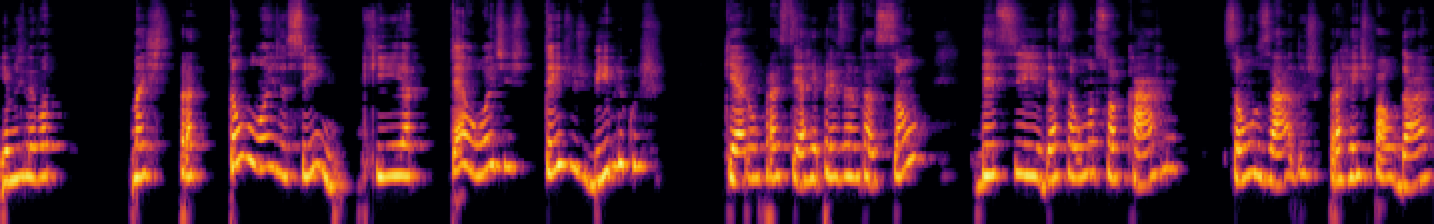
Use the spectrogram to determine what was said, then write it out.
e nos levou mas para tão longe assim que até hoje textos bíblicos que eram para ser a representação desse dessa uma só carne são usados para respaldar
